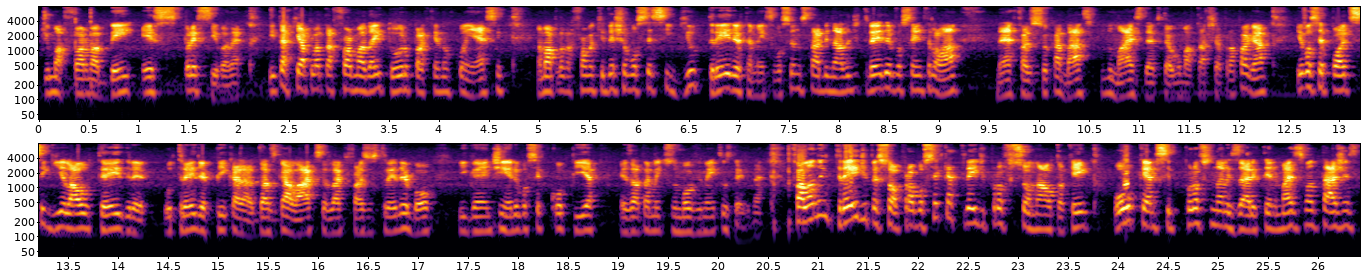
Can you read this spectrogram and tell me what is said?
de uma forma bem expressiva, né? E tá aqui a plataforma da Itoro, para quem não conhece, é uma plataforma que deixa você seguir o trader também. Se você não sabe nada de trader, você entra lá, né, faz o seu cadastro e tudo mais, deve ter alguma taxa para pagar, e você pode seguir lá o trader, o trader pica das galáxias lá que faz os trader bom e ganha dinheiro e você copia exatamente os movimentos dele, né? Falando em trade, pessoal, para você que é trade profissional, tá ok? Ou quer se profissionalizar e ter mais vantagens,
